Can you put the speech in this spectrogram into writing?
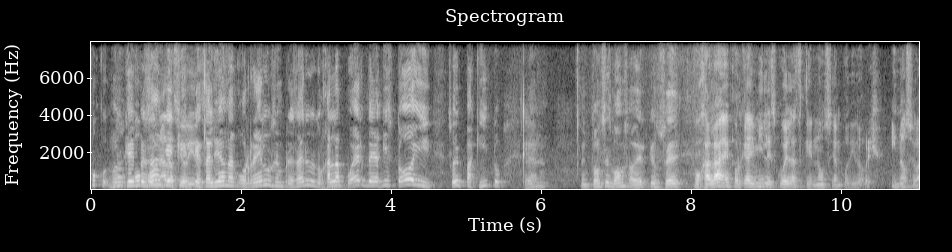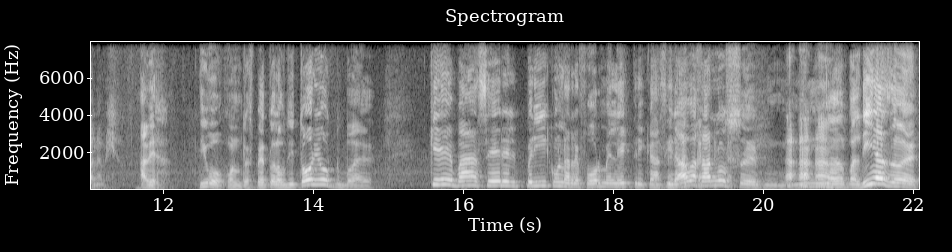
poco. no, porque poco o pensaban que, que- que salían a correr los empresarios, a tocar la puerta, y aquí estoy, soy Paquito. Claro. Entonces vamos a ver qué sucede. Ojalá, ¿eh? porque hay mil escuelas que no se han podido abrir y no se van a abrir. A ver, digo, con respeto al auditorio, eh, ¿qué va a hacer el PRI con la reforma eléctrica? ¿Se irá a bajar los eh, unas baldías? eh,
